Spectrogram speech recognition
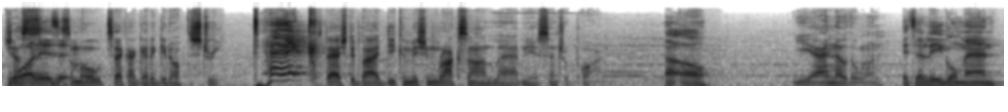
Just what is it? Some old tech I gotta get off the street. Tech. Stashed it by a decommissioned Roxxon lab near Central Park. Uh oh, Yeah, I know the one. it's illegal, man.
